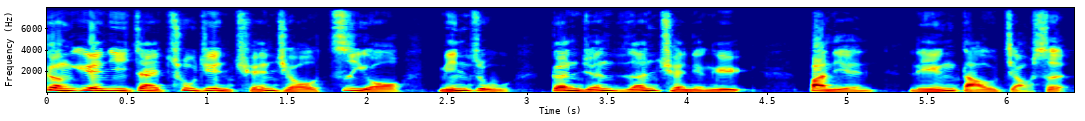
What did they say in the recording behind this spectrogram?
更愿意在促进全球自由、民主跟人人权领域扮演领导角色。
